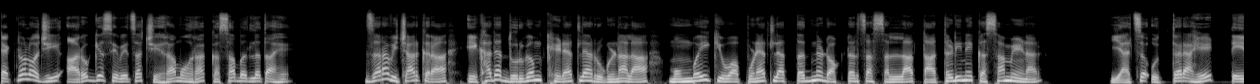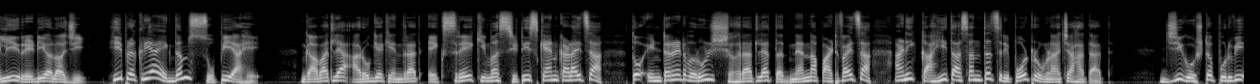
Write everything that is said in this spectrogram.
टेक्नॉलॉजी आरोग्यसेवेचा चेहरामोहरा कसा बदलत आहे. जरा विचार करा एखाद्या दुर्गम खेड्यातल्या रुग्णाला मुंबई किंवा पुण्यातल्या तज्ज्ञ डॉक्टरचा सल्ला तातडीने कसा मिळणार? याचं उत्तर आहे टेली रेडिओलॉजी ही प्रक्रिया एकदम सोपी आहे. गावातल्या आरोग्य केंद्रात एक्स रे किंवा सिटी स्कॅन काढायचा तो इंटरनेटवरून शहरातल्या तज्ज्ञांना पाठवायचा आणि काही तासांतच रिपोर्ट रुग्णाच्या हातात. जी गोष्ट पूर्वी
